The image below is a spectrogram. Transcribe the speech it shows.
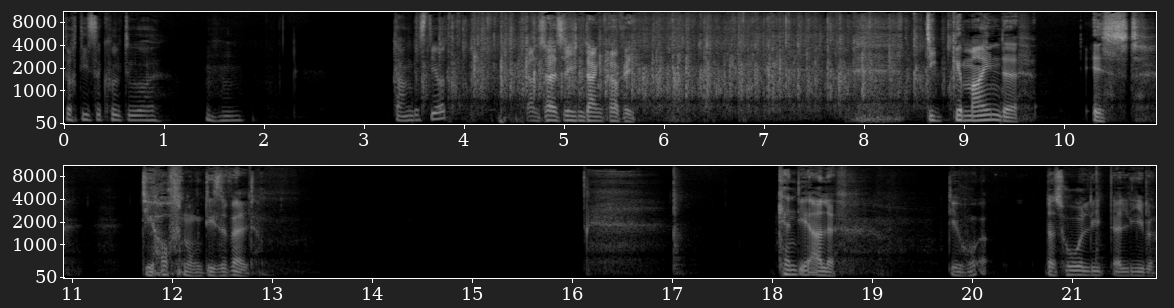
durch diese Kultur. Mhm. Danke, Stuart. Ganz herzlichen Dank, Raffi. Die Gemeinde ist die Hoffnung dieser Welt. Kennt ihr alle die, das hohe Lied der Liebe?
